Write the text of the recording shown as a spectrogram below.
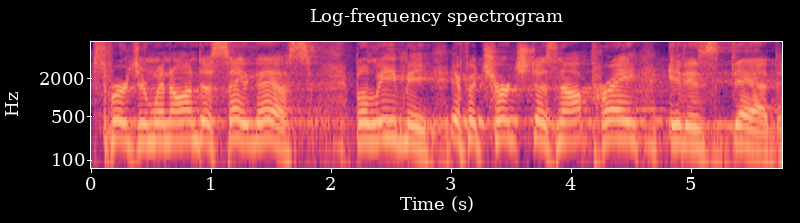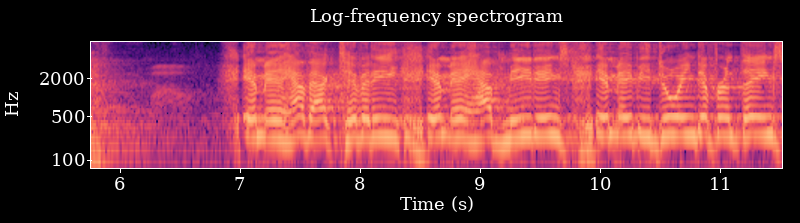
Spurgeon went on to say this Believe me, if a church does not pray, it is dead. It may have activity, it may have meetings, it may be doing different things,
